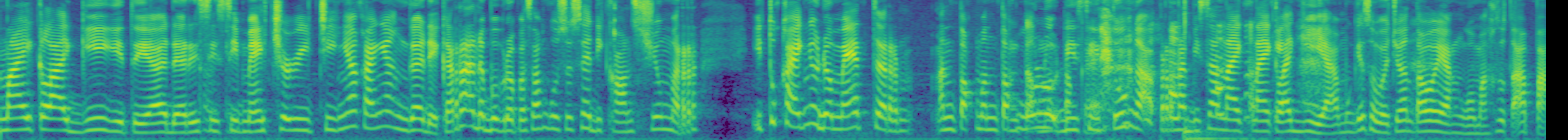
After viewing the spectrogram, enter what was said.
naik lagi gitu ya dari sisi maturity-nya kayaknya enggak deh. Karena ada beberapa saham khususnya di consumer itu kayaknya udah mature mentok-mentok mulu di ya. situ nggak pernah bisa naik-naik lagi ya. Mungkin sobat cuan tahu yang gue maksud apa.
